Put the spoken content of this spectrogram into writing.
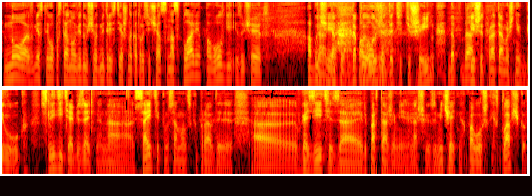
Но вместо его постоянного ведущего Дмитрия Стешина, который сейчас на сплаве по Волге изучает обычаи да, доплыл уже до тетюшей, да, да. пишет про тамошних белук. Следите обязательно на сайте «Комсомольской правды», э, в газете за репортажами наших замечательных поволжских сплавщиков.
